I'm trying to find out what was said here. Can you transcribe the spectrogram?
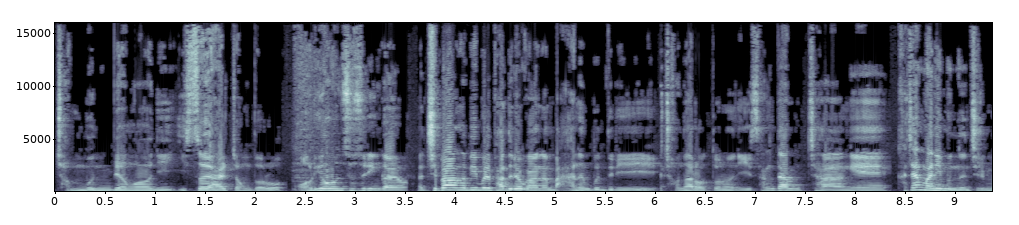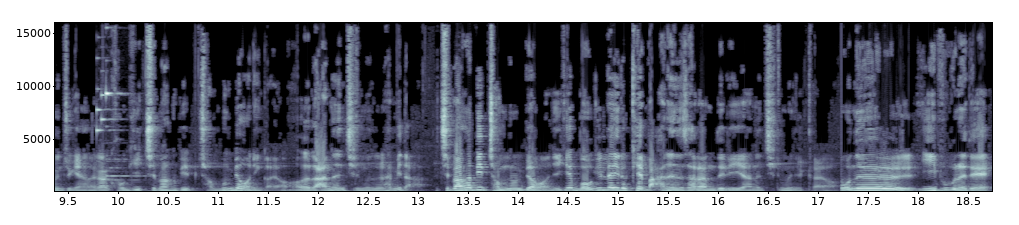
전문병원이 있어야 할 정도로 어려운 수술인가요? 지방흡입을 받으려고 하는 많은 분들이 전화로 또는 이 상담창에 가장 많이 묻는 질문 중에 하나가 거기 지방흡입 전문병원인가요? 라는 질문을 합니다 지방흡입 전문병원 이게 뭐길래 이렇게 많은 사람들이 하는 질문일까요? 오늘 이 부분에 대해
